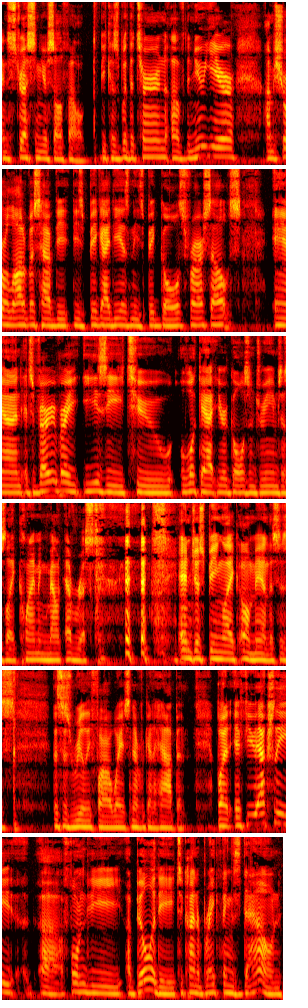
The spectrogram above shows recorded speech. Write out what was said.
and stressing yourself out. Because with the turn of the new year, I'm sure a lot of us have the, these big ideas and these big goals for ourselves. And it's very, very easy to look at your goals and dreams as like climbing Mount Everest and just being like, oh man, this is this is really far away. It's never going to happen. But if you actually uh, form the ability to kind of break things down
